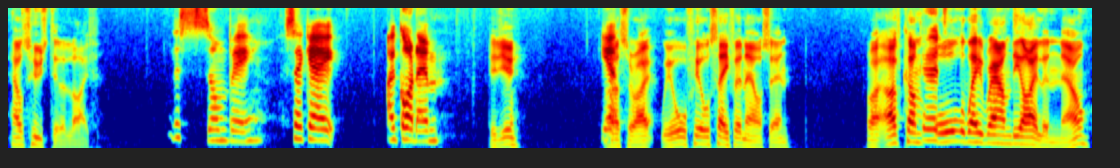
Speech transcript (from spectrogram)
How's who still alive? This zombie. It's okay. I got him. Did you? Yep. That's all right. We all feel safer now, Sen. Right, I've come Good. all the way round the island now.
